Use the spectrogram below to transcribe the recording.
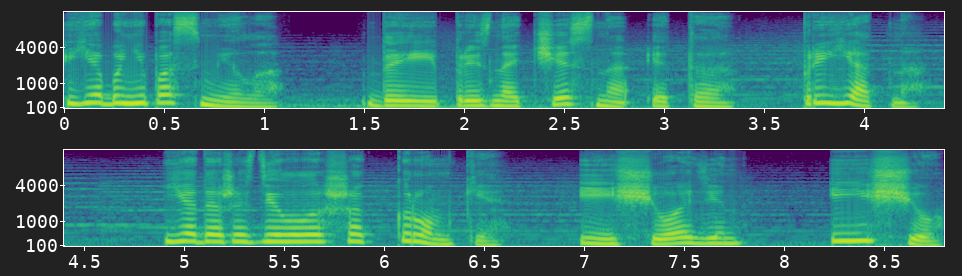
я бы не посмела. Да и, признать честно, это приятно. Я даже сделала шаг к Ромке. И еще один. И еще.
